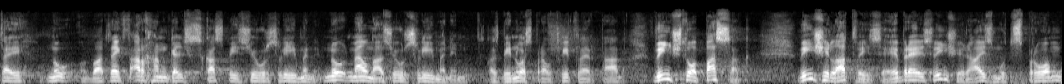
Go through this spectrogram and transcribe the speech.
tai, nu, var teikt, Arhangeļs Kaspijas jūras līmenim, nu, Melnās jūras līmenim, kas bija nosprauts Hitlera plānā. Viņš to pasaka. Viņš ir Latvijas ebrejs, viņš ir aizmutis prom,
